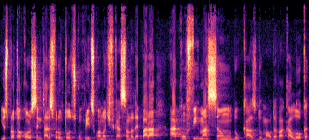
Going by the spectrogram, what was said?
E os protocolos sanitários foram todos cumpridos, com a notificação da Depará, a confirmação do caso do mal da vaca louca,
